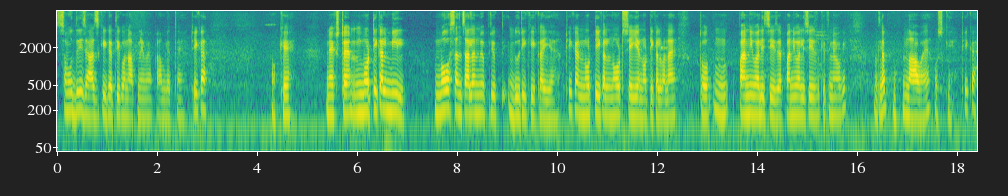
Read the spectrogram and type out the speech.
समुद्री जहाज़ की गति को नापने में काम लेते हैं, ठीक है? ओके नेक्स्ट है नोटिकल मील नौ संचालन में प्रयुक्त दूरी की इकाई है, ठीक है? नोटिकल नोट से ये नोटिकल बनाए तो पानी वाली चीज़ है। पानी वाली चीज़ कितने होगी? मतलब नाव है उसकी, ठीक है?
